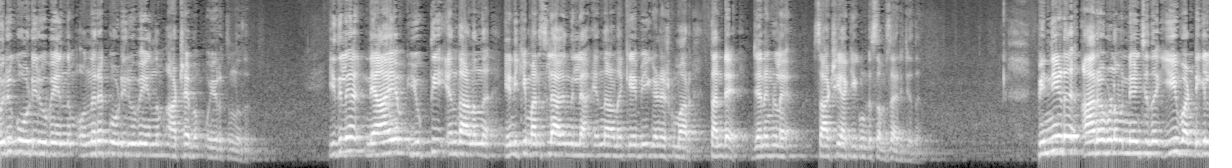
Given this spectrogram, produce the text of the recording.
ഒരു കോടി രൂപയെന്നും ഒന്നര കോടി രൂപയെന്നും ആക്ഷേപം ഉയർത്തുന്നത്. ഇതിലെ ന്യായം യുക്തി എന്താണെന്ന് എനിക്ക് മനസ്സിലാകുന്നില്ല എന്നാണ് കെ ബി ഗണേഷ് കുമാർ തന്റെ ജനങ്ങളെ സാക്ഷിയാക്കിക്കൊണ്ട് സംസാരിച്ചത്. പിന്നീട് ആരോപണം ഉന്നയിച്ചത് ഈ വണ്ടിയിൽ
